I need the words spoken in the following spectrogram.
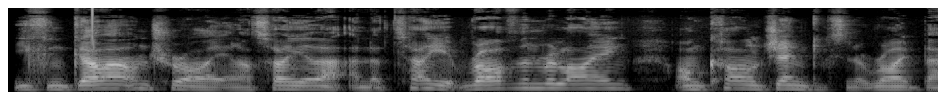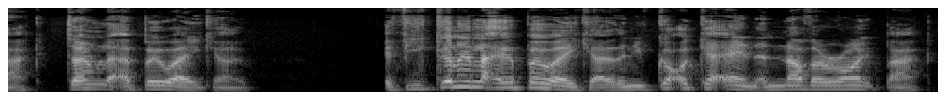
You can go out and try, and I'll tell you that. And I'll tell you, rather than relying on Carl Jenkinson at right back, don't let Eboue go. If you're going to let Eboue go, then you've got to get in another right back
